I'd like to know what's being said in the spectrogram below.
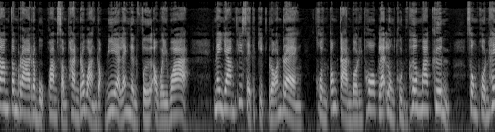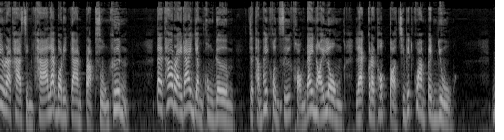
ตามตำราระบุความสัมพันธ์ระหว่างดอกเบี้ยและเงินเฟ้อเอาไว้ว่า ในยามที่เศรษฐกิจร้อนแรง คนต้องการบริโภคและลงทุนเพิ่มมากขึ้น ส่งผลให้ราคาสินค้าและบริการปรับสูงขึ้น แต่ถ้ารายได้ยังคงเดิม จะทำให้คนซื้อของได้น้อยลง และกระทบต่อชีวิตความเป็นอยู่ แบ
